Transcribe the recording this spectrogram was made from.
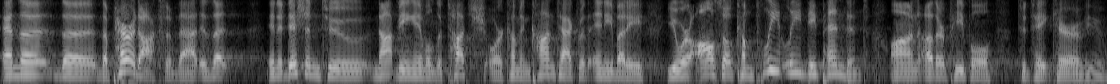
And the, the, the paradox of that is that in addition to not being able to touch or come in contact with anybody, you were also completely dependent on other people to take care of you.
